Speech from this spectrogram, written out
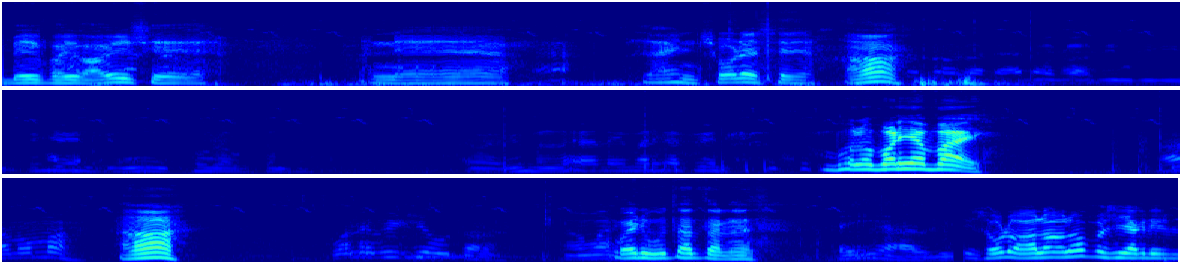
બે ભાઈઓ આવે છે અને લાઈન છોડે છે. હા? બોલો ભણિયાભાઈ. હા હા? કોઈને ઉતારતા નથી. થઈ છોડો હાલો હાલો પછી આગળ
